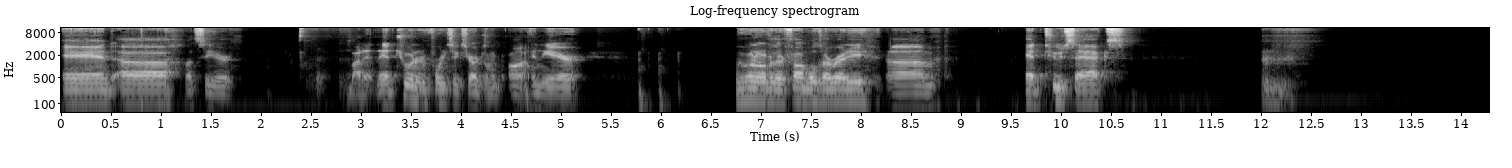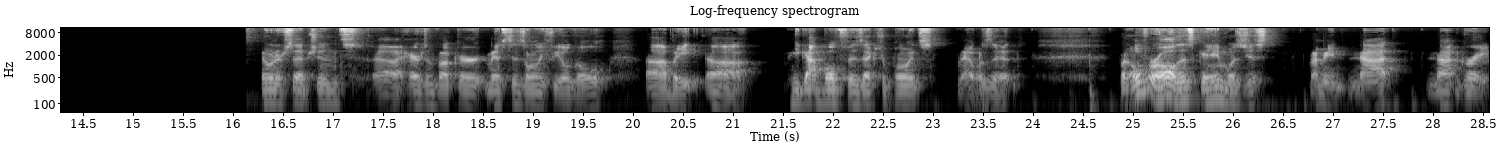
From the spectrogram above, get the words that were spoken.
And uh, let's see here. about it. They had 246 yards the, in the air. We went over their fumbles already. Um, had two sacks. No interceptions. Uh, Harrison Butker missed his only field goal, uh, but he uh, he got both of his extra points. That was it. But overall, this game was just, I mean, not not great.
